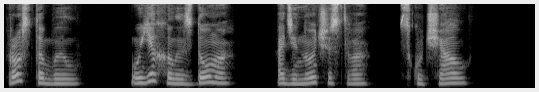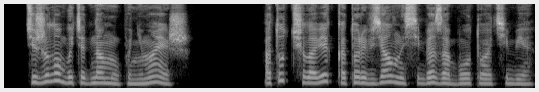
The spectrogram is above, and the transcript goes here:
Просто был. Уехал из дома, одиночество, скучал. Тяжело быть одному, понимаешь? А тут человек, который взял на себя заботу о тебе.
